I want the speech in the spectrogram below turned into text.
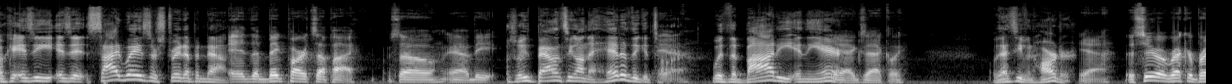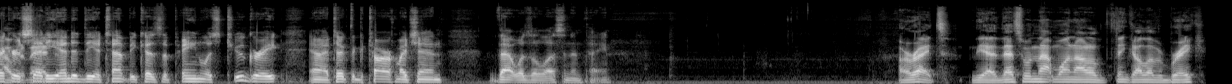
Okay, is he is it sideways or straight up and down? Uh, The big part's up high. So, yeah, the. so he's balancing on the head of the guitar Yeah. with the body in the air. Yeah, exactly. Well, that's even harder. Yeah. The serial record breaker said he ended the attempt because the pain was too great and I took the guitar off my chin. That was a lesson in pain. All right. Yeah, that's one that one I don't think I'll ever break.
